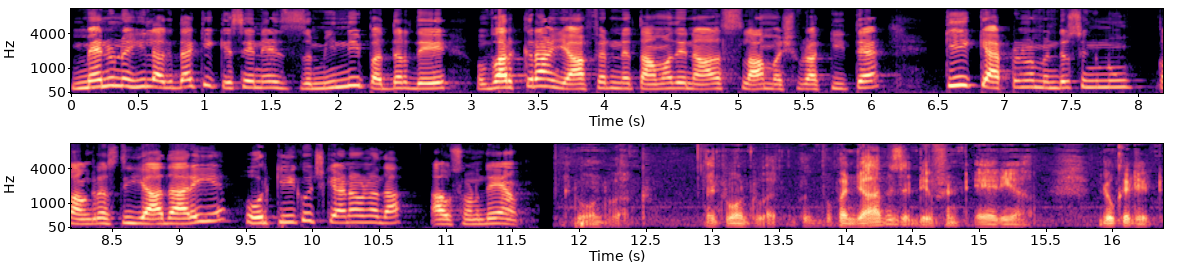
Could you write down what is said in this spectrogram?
ਮੈਨੂੰ ਨਹੀਂ ਲੱਗਦਾ ਕਿ ਕਿਸੇ ਨੇ ਜ਼ਮੀਨੀ ਪੱਧਰ ਦੇ ਵਰਕਰਾਂ ਜਾਂ ਫਿਰ ਨੇਤਾਵਾਂ ਦੇ ਨਾਲ ਸਲਾਹ ਮਸ਼ਵਰਾ ਕੀਤਾ ਕੀ ਕੈਪਟਨ ਅਮਰਿੰਦਰ ਸਿੰਘ ਨੂੰ ਕਾਂਗਰਸ ਦੀ ਯਾਦ ਆ ਰਹੀ ਹੈ? ਹੋਰ ਕੀ ਕੁਝ ਕਹਿਣਾ ਉਹਨਾਂ ਦਾ? ਆਓ ਸੁਣਦੇ ਹਾਂ। Don't work it won't work Punjab is a different area look at it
